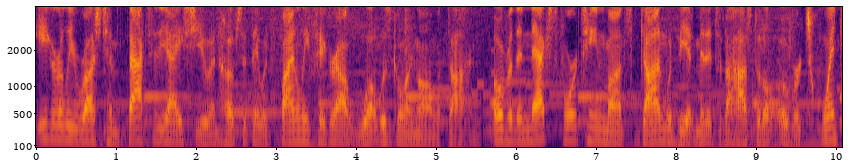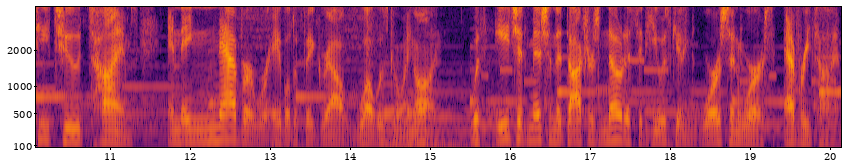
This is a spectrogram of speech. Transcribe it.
eagerly rushed him back to the ICU in hopes that they would finally figure out what was going on with Don. Over the next 14 months, Don would be admitted to the hospital over 22 times, and they never were able to figure out what was going on. With each admission, the doctors noticed that he was getting worse and worse every time.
